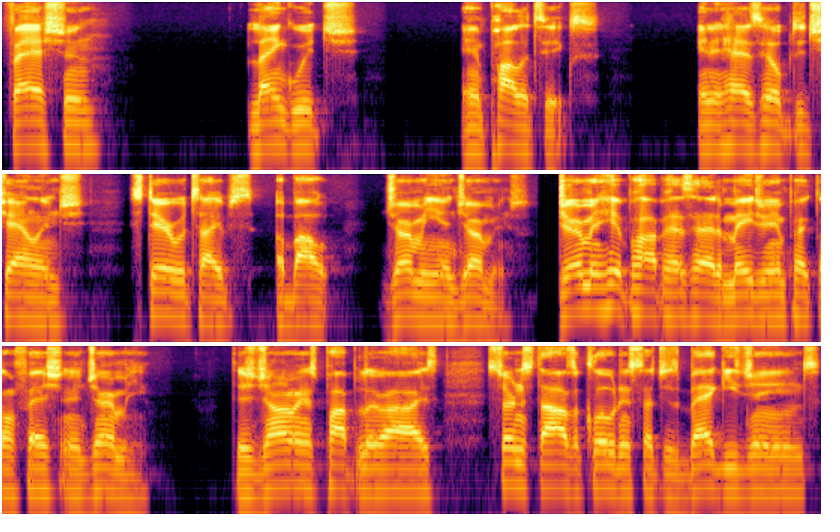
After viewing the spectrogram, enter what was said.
fashion, language, and politics, and it has helped to challenge stereotypes about Germany and Germans. German hip hop has had a major impact on fashion in Germany. This genre has popularized certain styles of clothing such as baggy jeans,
